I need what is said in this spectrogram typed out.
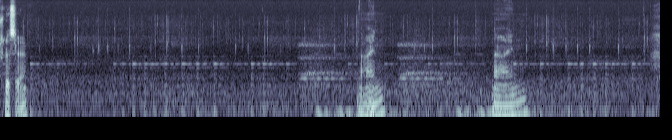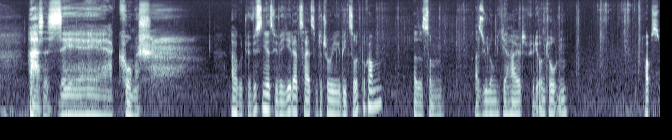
Schlüssel. Nein. Nein. Das ist sehr komisch. Aber gut, wir wissen jetzt, wie wir jederzeit zum Tutorial-Gebiet zurückbekommen. Also zum Asylum hier halt, für die Untoten. Hops.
